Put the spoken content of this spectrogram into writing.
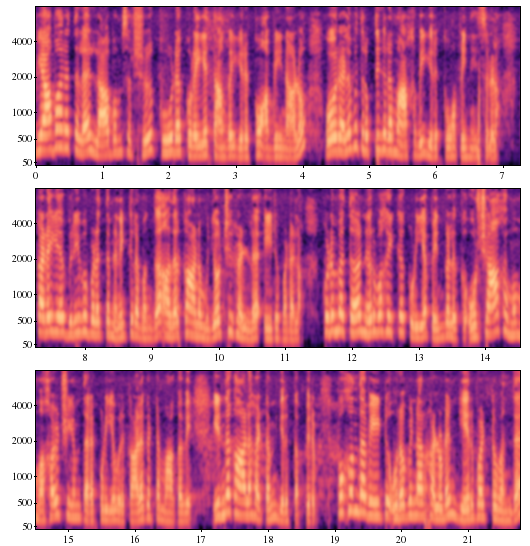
வியாபாரத்தில் லாபம் சற்று கூட குறைய தாங்க இருக்கும் அப்படின்னாலும் ஓரளவு திருப்திகரமாகவே இருக்கும் அப்படின்னு சொல்லலாம். கடையை விரிவுபடுத்த நினைக்கிறவங்க அதற்கான முயற்சிகளில் ஈடுபடலாம். குடும்ப குடும்பத்தை நிர்வகிக்கக்கூடிய பெண்களுக்கு உற்சாகமும் மகிழ்ச்சியும் தரக்கூடிய ஒரு காலகட்டமாகவே இந்த காலகட்டம் இருக்கப்பெறும். புகுந்த வீட்டு உறவினர்களுடன் ஏற்பட்டு வந்த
